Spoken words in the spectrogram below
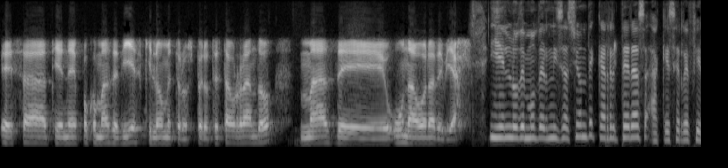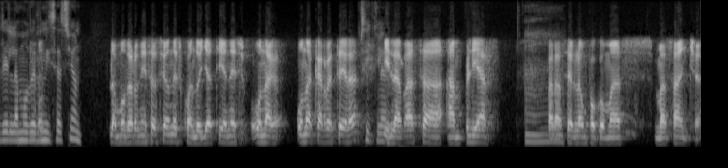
Esa tiene poco más de 10 kilómetros, pero te está ahorrando más de una hora de viaje. ¿Y en lo de modernización de carreteras, a qué se refiere la modernización? La modernización es cuando ya tienes una, una carretera y la vas a ampliar Ah. para hacerla un poco más, más ancha.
